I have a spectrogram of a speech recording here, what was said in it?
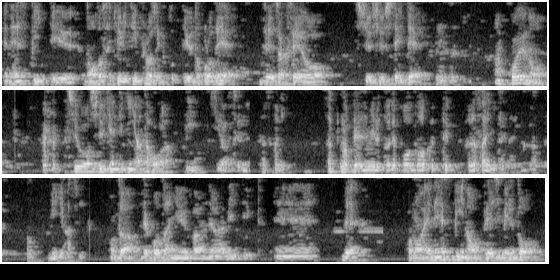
NSP っていう Node Security Project っていうところで脆弱性を収集していて、うんこういうのを中央集権的にやった方がいい気がする。確かに。さっきのページ見るとレポートを送ってくださいみたいなリンクがあったよ。右端。本当は、レポートはニューバルネラビリティ。えー、で、この NSP のページ見ると、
